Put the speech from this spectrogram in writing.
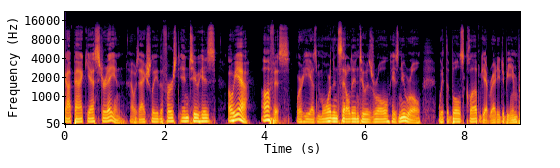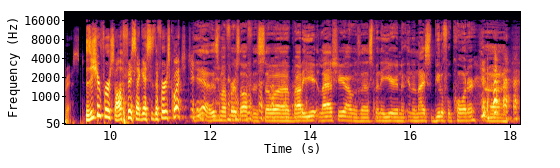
Got back yesterday, and I was actually the first into his, oh yeah, office, where he has more than settled into his role, his new role with the Bulls Club. Get ready to be impressed. Is this your first office? I guess is the first question. Yeah, this is my first office. So uh, about a year last year, I was uh, spent a year in a, in a nice, beautiful corner uh,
